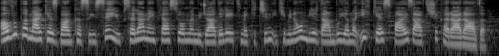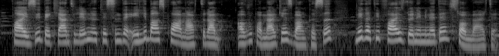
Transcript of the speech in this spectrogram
Avrupa Merkez Bankası ise yükselen enflasyonla mücadele etmek için 2011'den bu yana ilk kez faiz artışı kararı aldı. Faizi beklentilerin ötesinde 50 baz puan arttıran Avrupa Merkez Bankası negatif faiz dönemine de son verdi.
